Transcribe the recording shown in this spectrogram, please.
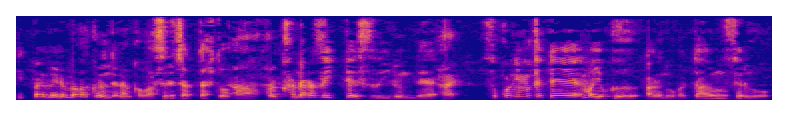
いっぱいメルマが来るんでなんか忘れちゃった人、あこれ必ず一定数いるんで、はい。そこに向けて、まあよくあるのがダウンセルを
